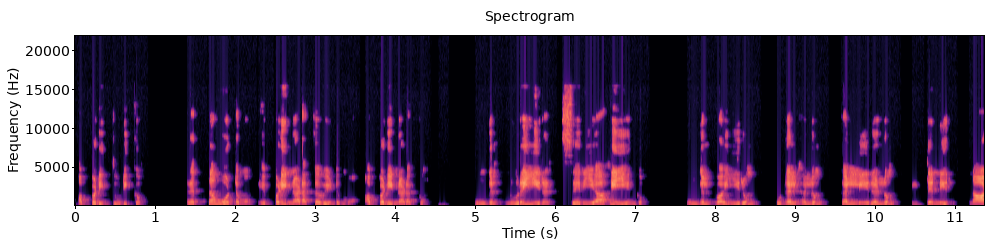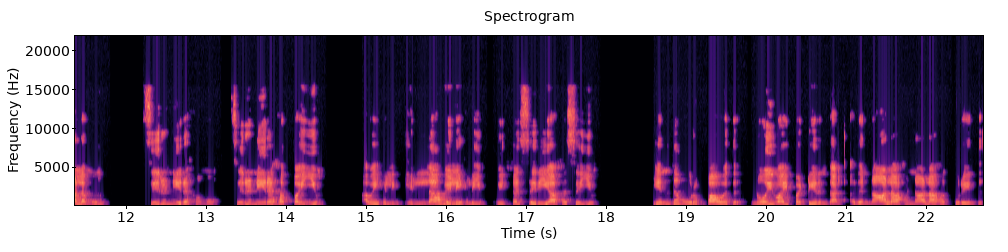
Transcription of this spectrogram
அப்படி துடிக்கும். இரத்த ஓட்டமும் எப்படி நடக்க வேண்டுமோ அப்படி நடக்கும். உங்கள் நுரையீரல் சரியாக இயங்கும். உங்கள் வயிறும் குடல்களும் கல்லீரலும் பித்தநீர் நாளமும் சிறுநீரகமும் சிறுநீரக பையும் அவைகளின் எல்லா வேலைகளையும் மிக சரியாக செய்யும். எந்த உறுப்பாவது நோய்வாய்ப்பட்டிருந்தால் அது நாளாக நாளாக குறைந்து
